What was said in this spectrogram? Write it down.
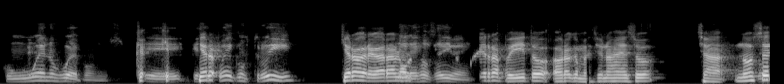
con buenos weapons que, se puede construir. Quiero agregar algo Muy rapidito, ahora que mencionas eso. O sea, no sé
